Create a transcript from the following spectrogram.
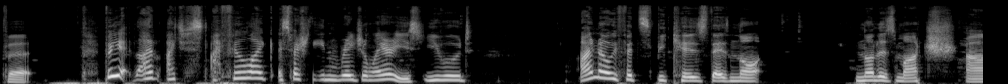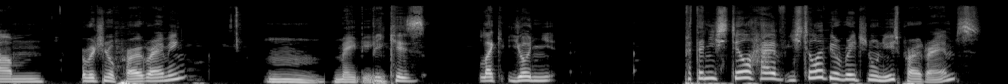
But, but yeah, I, I just I feel like, especially in regional areas, you would. I know if it's because there's not not as much um original programming mm, maybe. because like your new but then you still have you still have your regional news programs.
